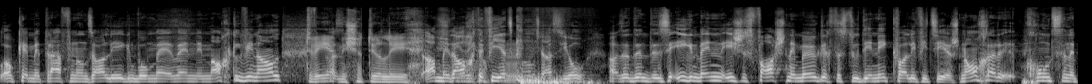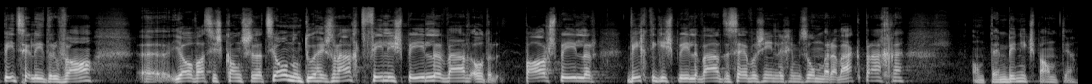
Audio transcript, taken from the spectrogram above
okay, wir treffen uns alle irgendwo wenn im Achtelfinal. Die WM also, ist natürlich ah, Mit 48 Mannschaften, ja. Also das, irgendwann ist es fast nicht möglich, dass du dich nicht qualifizierst. Nachher kommt es ein bisschen darauf an, äh, ja, was ist die Konstellation? Und du hast recht, viele Spieler werden, oder paar Spieler, wichtige Spieler, werden sehr wahrscheinlich im Sommer wegbrechen. Und dann bin ich gespannt, ja.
